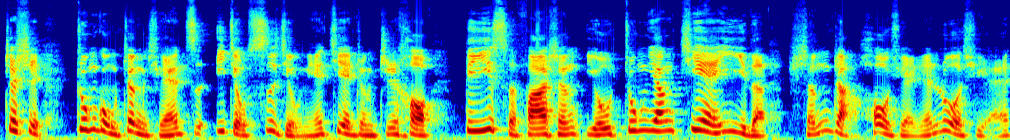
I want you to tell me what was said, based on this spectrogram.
这是中共政权自1949年建政之后。第一次发生由中央建议的省长候选人落选，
